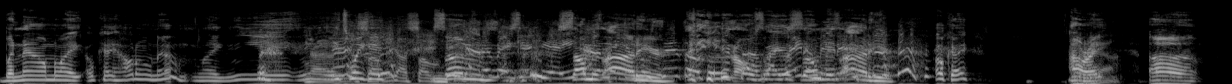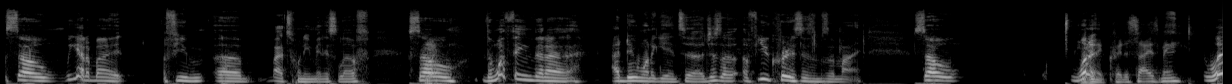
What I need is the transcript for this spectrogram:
But now I'm like, okay, hold on now. Like, yeah, Nah, he tweaking. You got something. You gotta make it, yeah, you something is odd here. make sense on some You know what I'm stuff. Like, saying? Something is odd here. Okay. All right. Yeah. Uh, so we got about a few, uh, about twenty minutes left. So the one thing that I I do want to get into just a, a few criticisms of mine. So what? gonna criticize me? Well,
